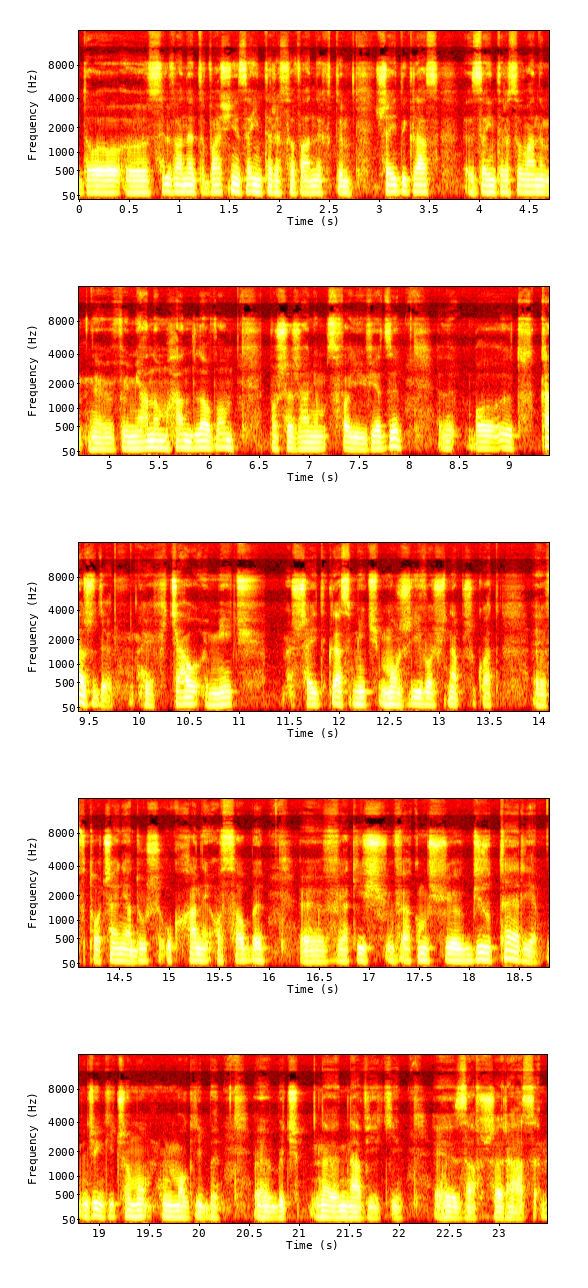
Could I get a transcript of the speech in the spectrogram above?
do Sylwanet właśnie zainteresowanych tym Shade Glass, zainteresowanym wymianą handlową, poszerzaniem swojej wiedzy, bo każdy chciał mieć Shade Glass mieć możliwość na przykład e, wtłoczenia duszy ukochanej osoby e, w, jakiś, w jakąś biżuterię, dzięki czemu mogliby e, być na wieki zawsze razem.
